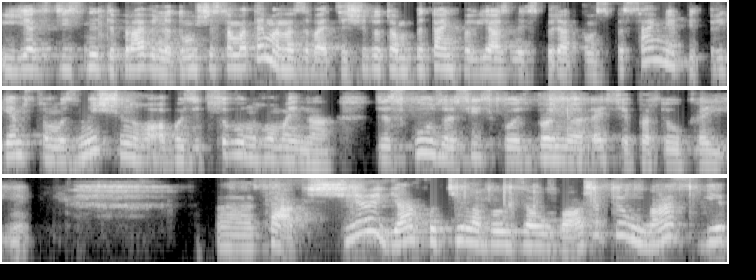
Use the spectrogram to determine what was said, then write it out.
і як здійснити правильно, тому що сама тема називається щодо там питань пов'язаних з порядком списання підприємствами знищеного або зіпсованого майна в зв'язку з російською збройною агресією проти України. Е, Так, ще я хотіла би зауважити, у нас є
